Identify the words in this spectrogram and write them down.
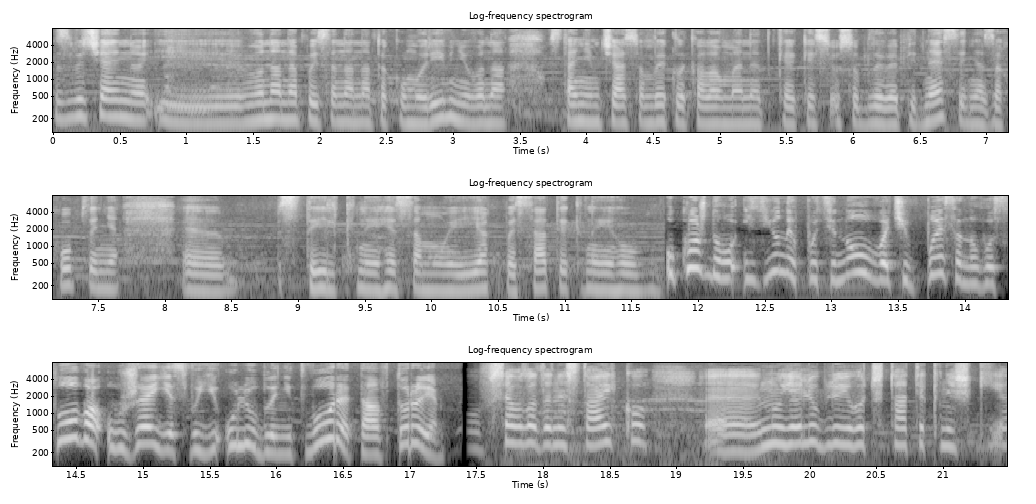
звичайно, і вона написана на такому рівні. Вона останнім часом викликала в мене таке якесь особливе піднесення, захоплення. Стиль книги самої, як писати книгу, У кожного із юних поціновувачів писаного слова уже є свої улюблені твори та автори. Всеволода Нестайко. Е, Ну, я люблю його читати книжки.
